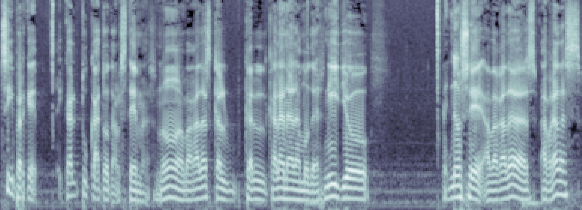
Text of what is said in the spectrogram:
Sí, perquè cal tocar tots els temes, no? A vegades cal, cal, cal anar de modernillo, no sé, a vegades, a vegades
